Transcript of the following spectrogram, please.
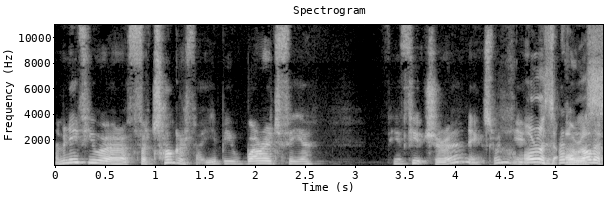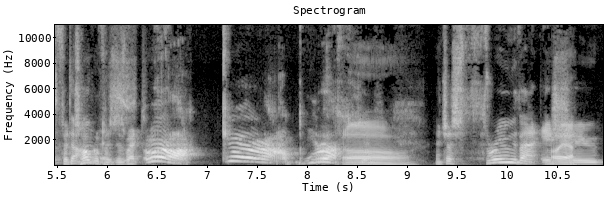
I mean, if you were a photographer, you'd be worried for your your future earnings, wouldn't you? Or a- or a lot of photographers just went, oh, and just threw that Oh, yeah. issue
